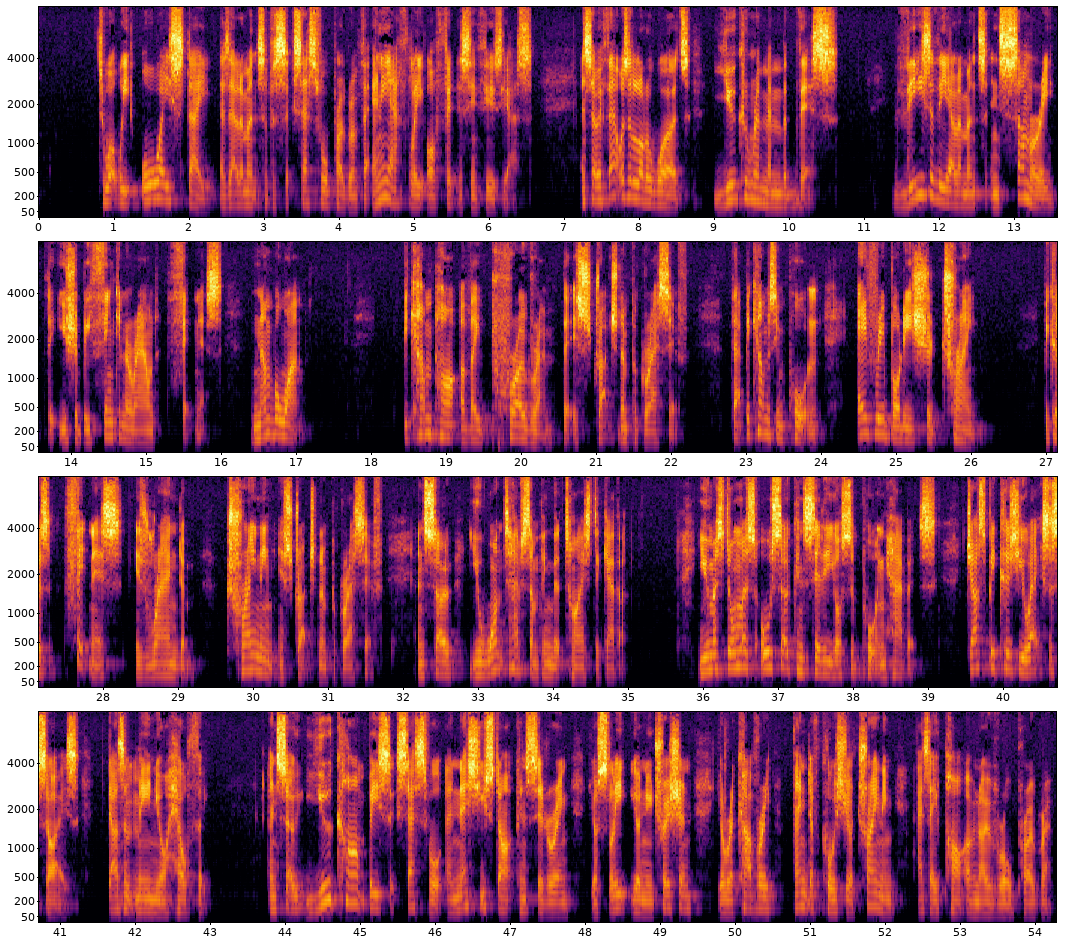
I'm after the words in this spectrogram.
to what we always state as elements of a successful program for any athlete or fitness enthusiast. And so, if that was a lot of words, you can remember this. These are the elements in summary that you should be thinking around fitness. Number one, become part of a program that is structured and progressive. That becomes important. Everybody should train because fitness is random training is structured and progressive. And so you want to have something that ties together. You must almost also consider your supporting habits. Just because you exercise doesn't mean you're healthy. And so you can't be successful unless you start considering your sleep, your nutrition, your recovery, and of course your training as a part of an overall program.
